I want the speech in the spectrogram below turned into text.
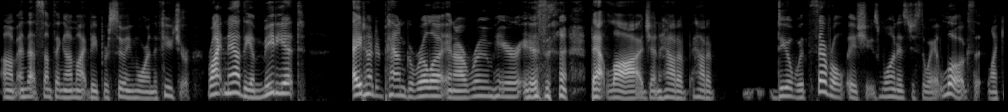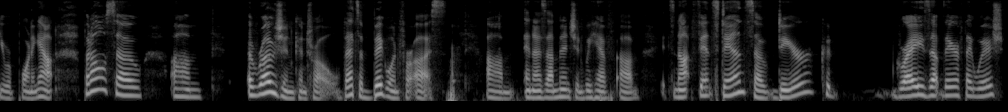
Um, and that's something I might be pursuing more in the future. Right now, the immediate 800 pound gorilla in our room here is that lodge and how to how to deal with several issues. One is just the way it looks, like you were pointing out, but also um, erosion control. That's a big one for us. Um, and as I mentioned, we have um, it's not fenced in, so deer could graze up there if they wish.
